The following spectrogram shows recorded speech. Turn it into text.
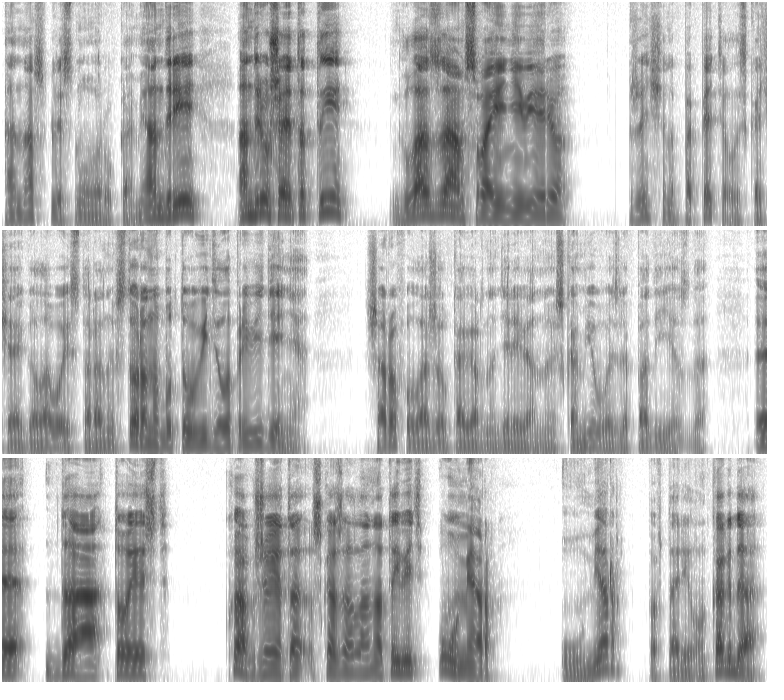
Она всплеснула руками. «Андрей? Андрюша, это ты?» «Глазам свои не верю!» Женщина попятилась, качая головой из стороны в сторону, будто увидела привидение. Шаров уложил ковер на деревянную скамью возле подъезда. «Э, да, то есть...» «Как же это?» — сказала она. «Ты ведь умер». «Умер?» — повторил он. «Когда?»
